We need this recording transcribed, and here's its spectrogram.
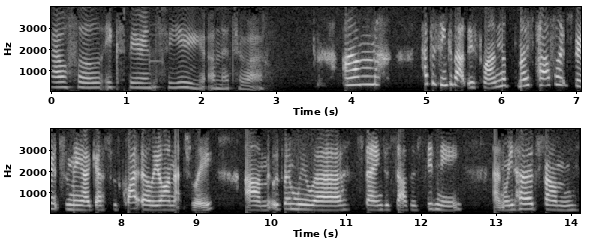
powerful experience for you on the tour? Um, I had to think about this one. The most powerful experience for me, I guess, was quite early on actually. Um, it was when we were staying just south of Sydney and we heard from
